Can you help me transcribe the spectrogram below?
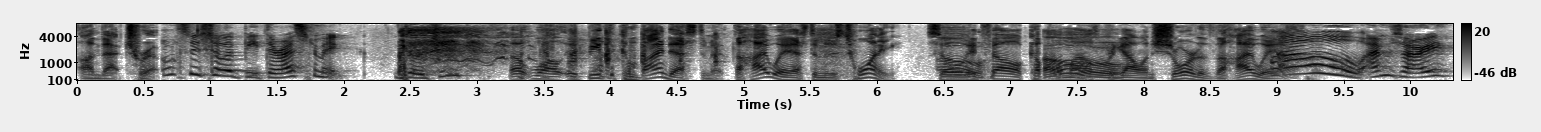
on that trip. Honestly, so it beat their estimate. Go Jeep. Uh, well, it beat the combined estimate. The highway estimate is 20, so Oh. it fell a couple of miles per Oh. gallon short of the highway. Oh, I'm sorry.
